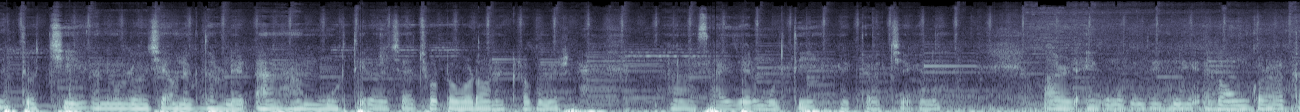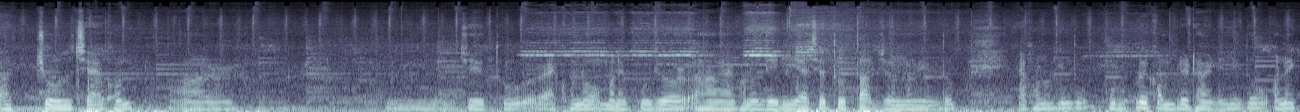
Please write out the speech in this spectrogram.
দেখতে পাচ্ছি এখানেও রয়েছে অনেক ধরনের মূর্তি রয়েছে, ছোট, বড় অনেক রকমের সাইজের মূর্তি দেখতে পাচ্ছি এখানে। আর এগুলো কিন্তু এখানে রং করার কাজ চলছে এখন, আর যেহেতু এখনও মানে পুজোর এখনও দেরি আছে তো তার জন্য কিন্তু এখনও কিন্তু পুরোপুরি কমপ্লিট হয়নি। কিন্তু অনেক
